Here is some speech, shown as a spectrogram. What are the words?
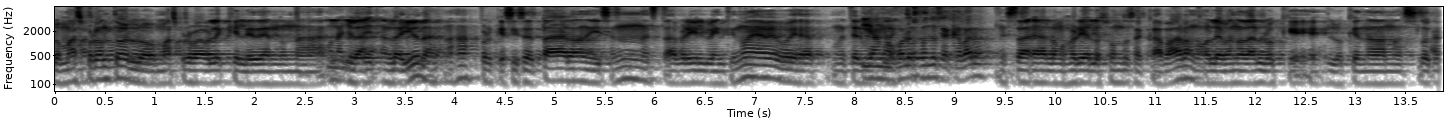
lo más pronto, lo más probable que le den una, ayuda. La, ayuda, Ajá, porque si se tardan y dicen, mm, está abril 29, voy a meterme. Y a lo mejor los fondos se acabaron. Está, a lo mejor ya los fondos se acabaron o le van a dar lo que, lo que nada más, lo que,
